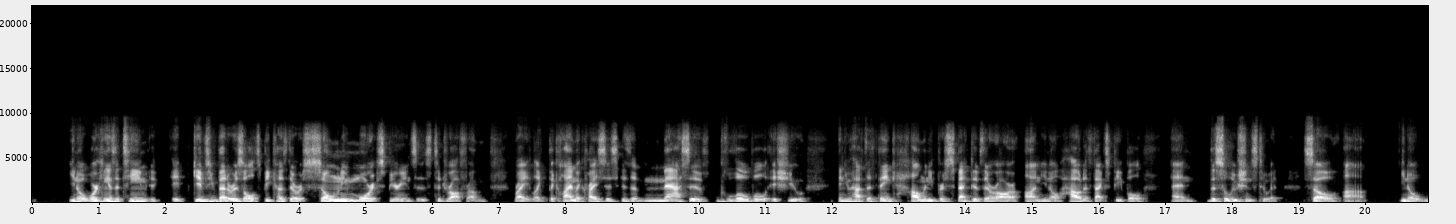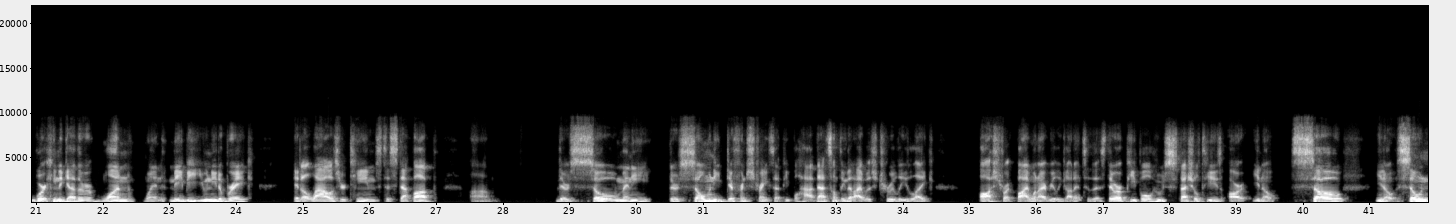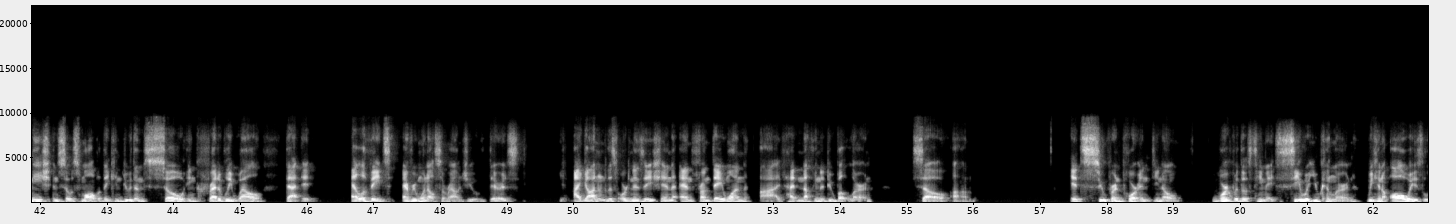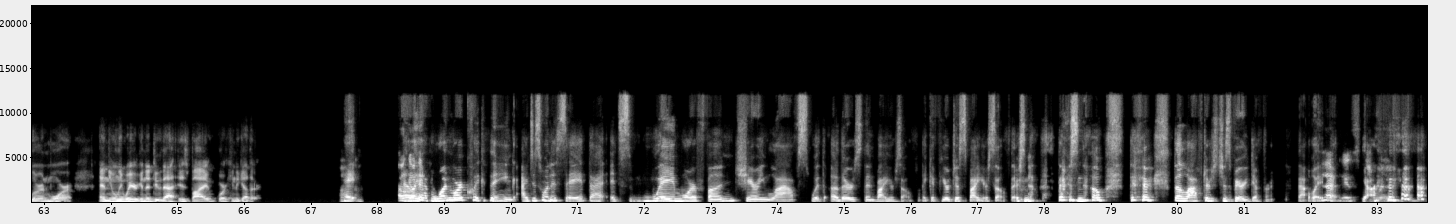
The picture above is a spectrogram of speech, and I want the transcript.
you know, working as a team, it, it gives you better results because there are so many more experiences to draw from, right? Like the climate crisis is a massive global issue. And you have to think how many perspectives there are on, you know, how it affects people and the solutions to it. So, uh, you know, working together, one, when maybe you need a break, it allows your teams to step up. Um, there's so many there's so many different strengths that people have. That's something that I was truly like awestruck by when I really got into this. There are people whose specialties are, you know, so, you know, so niche and so small, but they can do them so incredibly well that it elevates everyone else around you. There's I got into this organization and from day one I've had nothing to do but learn. So, um it's super important, you know, work with those teammates, see what you can learn. We can always learn more. And the only way you're going to do that is by working together. Awesome. Hey, Oh, I only have one more quick thing. I just want to say that it's way more fun sharing laughs with others than by yourself. Like if you're just by yourself, there's no, there's no, there, the laughter is just very different that way. That but, is yeah. true.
